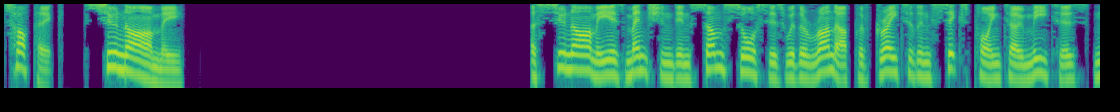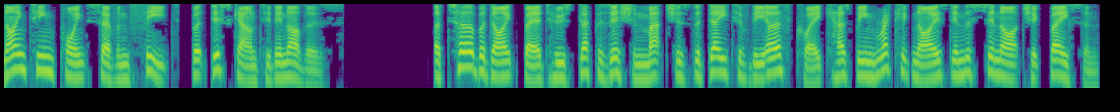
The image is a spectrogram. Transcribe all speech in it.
Tsunami A tsunami is mentioned in some sources with a run-up of greater than 6.0 meters (19.7 feet), but discounted in others. A turbidite bed whose deposition matches the date of the earthquake has been recognized in the Çınarcık Basin.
